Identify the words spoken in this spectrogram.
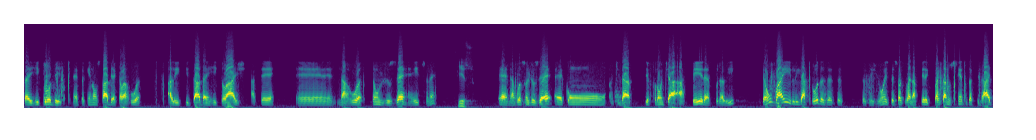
da Henrique Lodete. Né? Para quem não sabe, é aquela rua ali que dá da Henrique Lage até é, na rua São José, é isso, né? Isso. É, na rua São José, é com que dá de frente à, à feira por ali. Então vai ligar todas essas das regiões, pessoal que vai na feira, que vai estar no centro da cidade,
